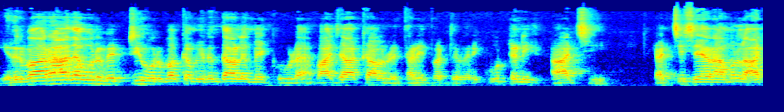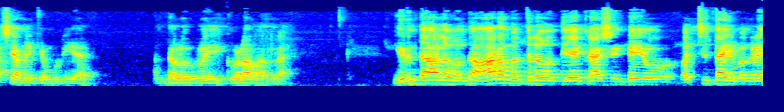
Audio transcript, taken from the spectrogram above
எதிர்பாராத ஒரு வெற்றி ஒரு பக்கம் இருந்தாலுமே கூட பாஜகவினுடைய தனிப்பட்ட வரி கூட்டணி ஆட்சி கட்சி சேராமல் ஆட்சி அமைக்க முடியாது. அந்த அளவுக்குலாம் ஈக்குவலாக வரல. இருந்தாலும் வந்து ஆரம்பத்தில் வந்து ஏக்நாத் ஷிண்டேயோ வச்சுதான் இவங்களே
